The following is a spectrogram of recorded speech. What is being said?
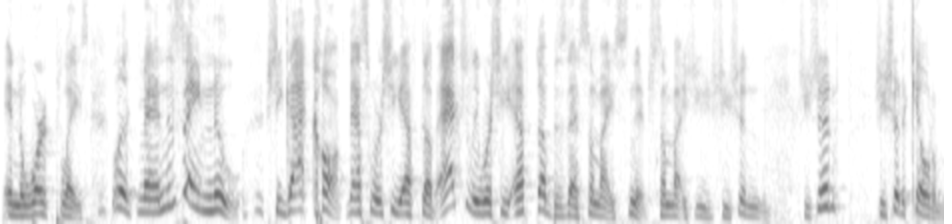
in the workplace. Look, man, this ain't new. She got caught. That's where she effed up. Actually, where she effed up is that somebody snitched. Somebody she she shouldn't. She should. She should have killed him.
